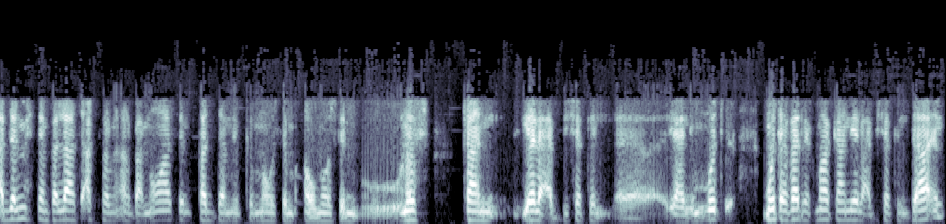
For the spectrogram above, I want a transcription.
عبد المحسن فلاس أكثر من أربع مواسم قدم يمكن موسم أو موسم ونصف كان يلعب بشكل آه، يعني مت- متفرق ما كان يلعب بشكل دائم.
